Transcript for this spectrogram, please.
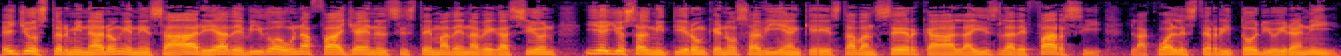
Ellos terminaron en esa área debido a una falla en el sistema de navegación y ellos admitieron que no sabían que estaban cerca a la isla de Farsi, la cual es territorio iraní.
